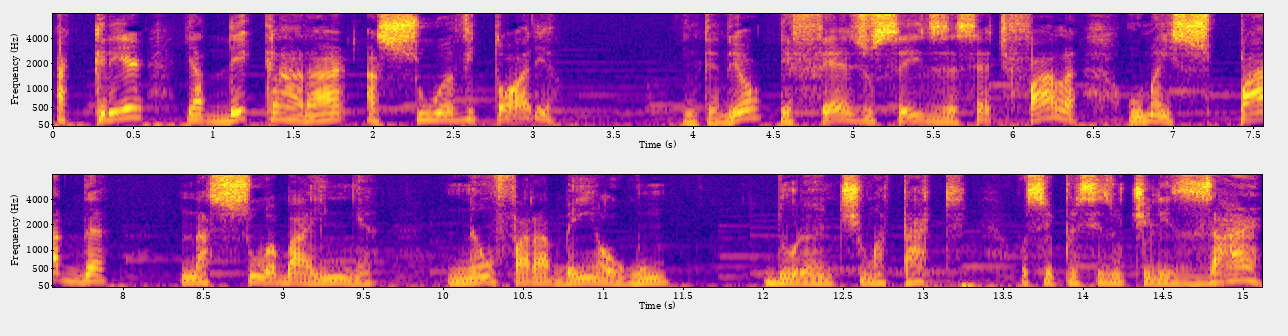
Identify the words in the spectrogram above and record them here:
a crer e a declarar a sua vitória. Entendeu? Efésios 6,17 fala uma espada na sua bainha não fará bem algum durante um ataque. Você precisa utilizar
